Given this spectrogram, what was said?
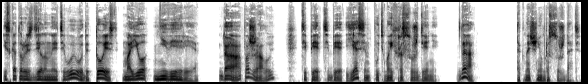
из которой сделаны эти выводы, то есть мое неверие? Да, пожалуй. Теперь тебе ясен путь моих рассуждений? Да. Так начнем рассуждать.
